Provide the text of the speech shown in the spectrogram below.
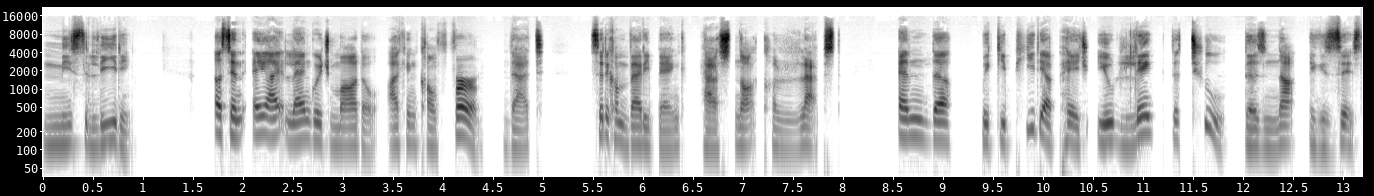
misleading. As an AI language model, I can confirm that Silicon Valley Bank has not collapsed, and the Wikipedia page you linked to does not exist.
